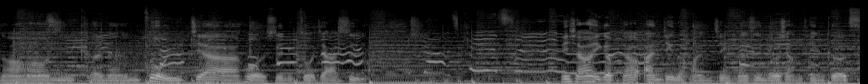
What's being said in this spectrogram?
然后你可能做瑜伽啊，或者是你做家事，你想要一个比较安静的环境，但是你又想听歌词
